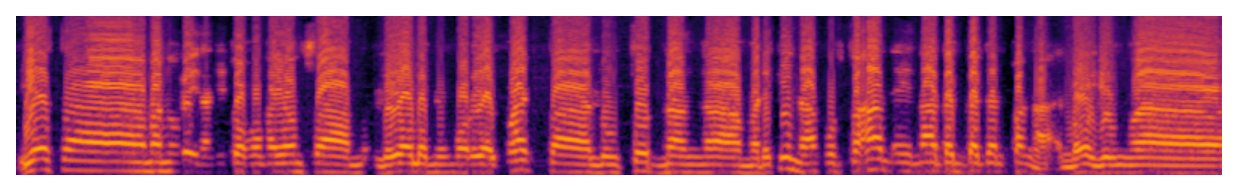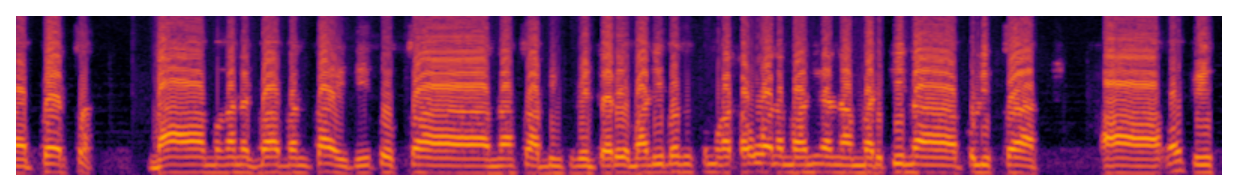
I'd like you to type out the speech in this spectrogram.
Yes, uh, Manuel, nandito ako ngayon sa Loyola Memorial Park sa lungsod ng uh, Marikina kung saan ay nadagdagan pa nga no, yung uh, persa na mga nagbabantay dito sa nasabing cemetery. Maliban sa mga tauhan naman yan ng Marikina Police uh, Office,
